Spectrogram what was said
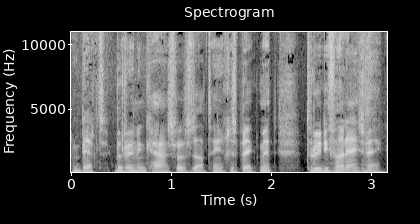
Bert Brunningshuis was dat in gesprek met Trudy van Rijswijk.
